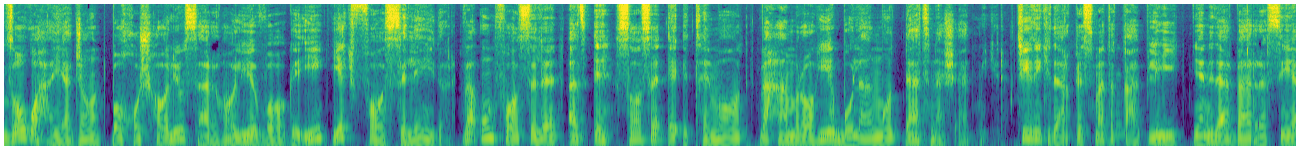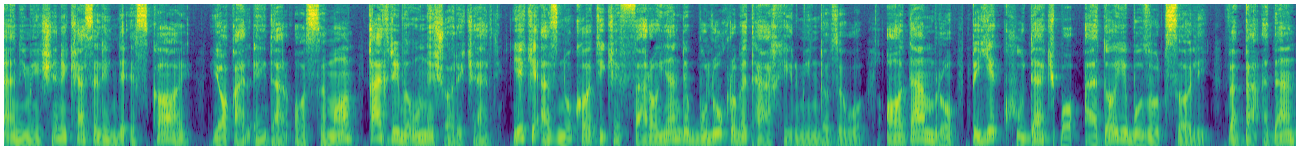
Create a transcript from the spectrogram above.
ذوق و هیجان با خوشحالی و سرحالی واقعی یک فاصله ای داره و اون فاصله از احساس اعتماد و همراهی بلند مدت نشأت می‌گیره. چیزی که در قسمت قبلی یعنی در بررسی انیمیشن کسل اسکای یا قلعه در آسمان قدری به اون اشاره کردیم یکی از نکاتی که فرایند بلوغ رو به تأخیر میندازه و آدم رو به یک کودک با ادای بزرگسالی و بعدا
